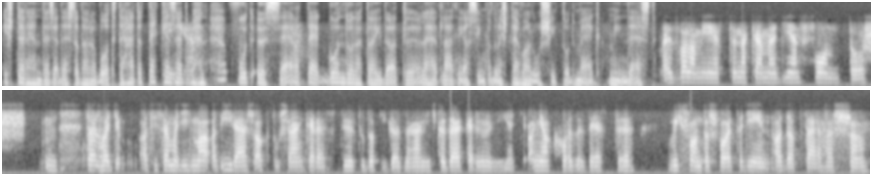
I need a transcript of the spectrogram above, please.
és te rendezed ezt a darabot, tehát a te kezedben Igen. fut össze, a te gondolataidat lehet látni a színpadon, és te valósítod meg mindezt. Ez valamiért nekem egy ilyen fontos mm, Szóval, hogy azt hiszem, hogy így ma az írás aktusán keresztül tudok igazán így közel kerülni egy anyaghoz, ezért is fontos volt, hogy én adaptálhassam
